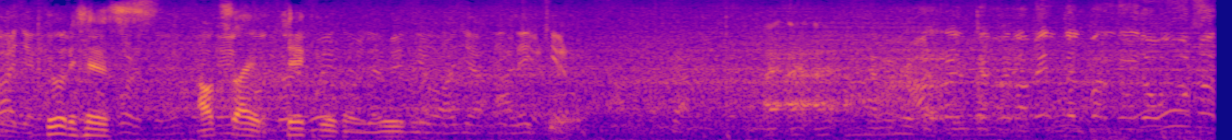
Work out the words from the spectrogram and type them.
Vaya que Dude, fue his fuerte, ¿eh? outside kick was Lo amazing. metió allá a la izquierda. I, I, I I haven't heard that. Arranca nuevamente el partido 1 a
